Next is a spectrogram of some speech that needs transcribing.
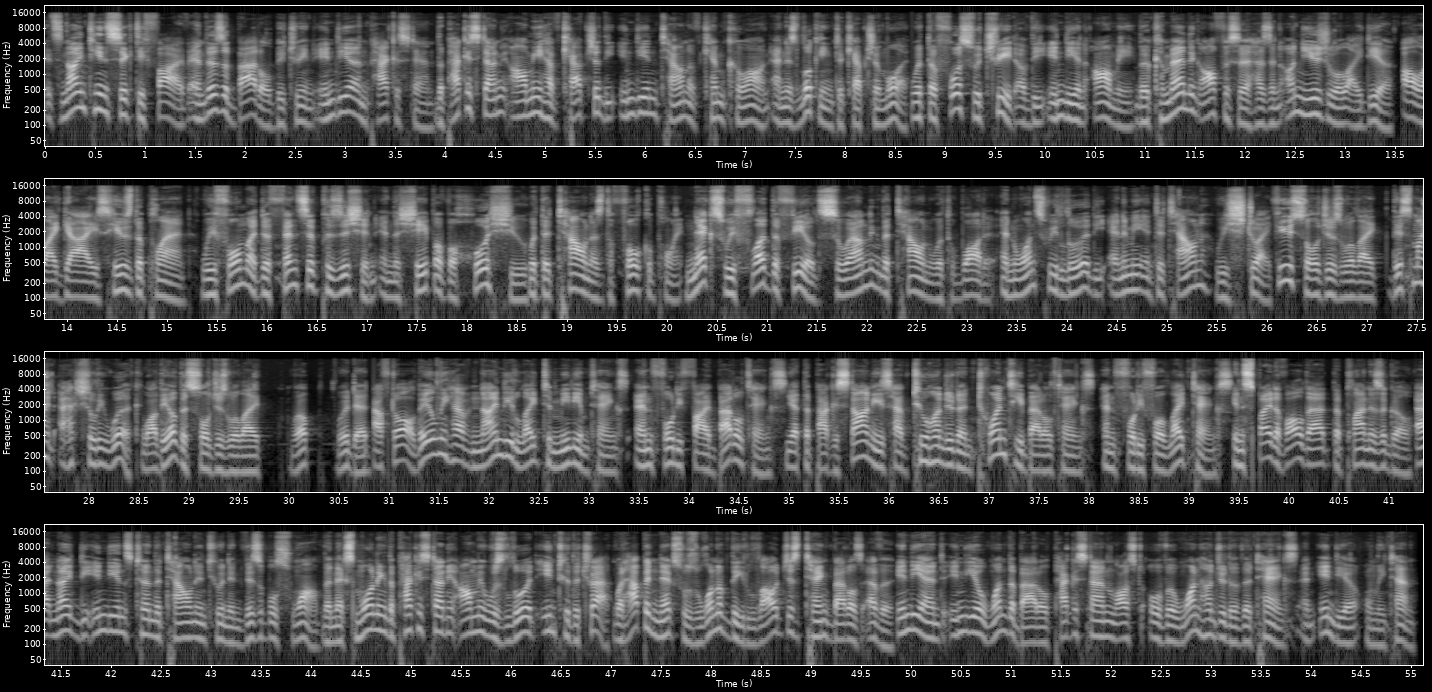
It's 1965 and there's a battle between India and Pakistan. The Pakistani army have captured the Indian town of Khem Karan and is looking to capture more. With the forced retreat of the Indian army, the commanding officer has an unusual idea. Alright guys, here's the plan. We form a defensive position in the shape of a horseshoe with the town as the focal point. Next, we flood the fields surrounding the town with water. And once we lure the enemy into town, we strike. Few soldiers were like, this might actually work, while the other soldiers were like, well, we're dead. After all, they only have 90 light to medium tanks and 45 battle tanks, yet the Pakistanis have 220 battle tanks and 44 light tanks. In spite of all that, the plan is a go. At night, the Indians turn the town into an invisible swamp. The next morning, the Pakistani army was lured into the trap. What happened next was one of the largest tank battles ever. In the end, India won the battle, Pakistan lost over 100 of their tanks, and India only 10.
